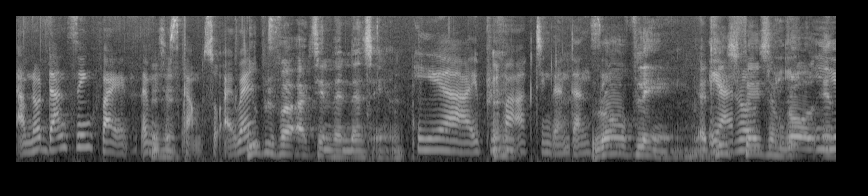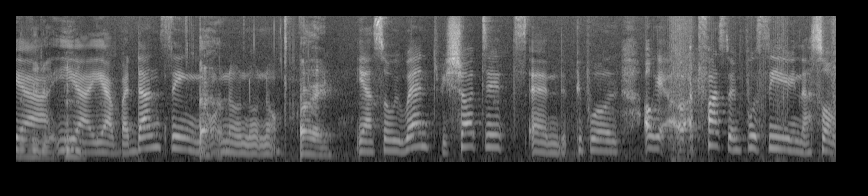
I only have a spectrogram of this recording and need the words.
I'm not dancing, fine, let me just come. So I went. you prefer acting than dancing Yeah, I prefer acting than dancing. role playing at least play some role in the video Yeah, yeah, but dancing, no, uh-huh. no, no, no. all right Yeah, so we went, we shot it, and people. Okay, uh, at first when people see you in a song,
